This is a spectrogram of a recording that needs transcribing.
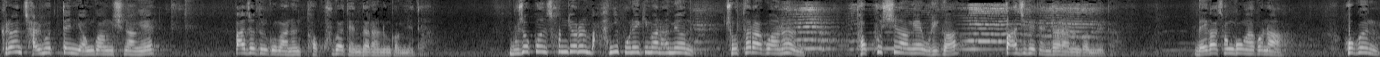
그러한 잘못된 영광 신앙에 빠져들고 마는 덕후가 된다라는 겁니다. 무조건 선교를 많이 보내기만 하면 좋다라고 하는 덕후 신앙에 우리가 빠지게 된다라는 겁니다. 내가 성공하거나 혹은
